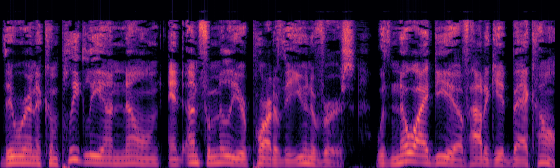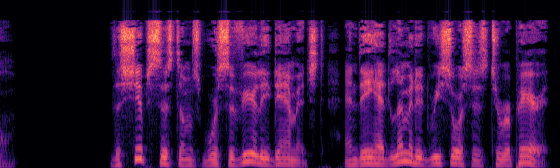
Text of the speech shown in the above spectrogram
They were in a completely unknown and unfamiliar part of the universe, with no idea of how to get back home. The ship's systems were severely damaged, and they had limited resources to repair it.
